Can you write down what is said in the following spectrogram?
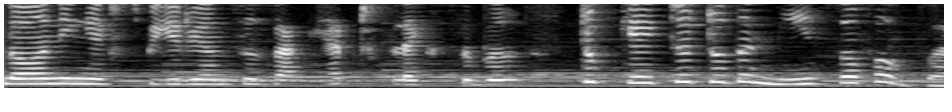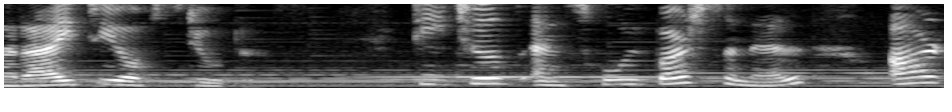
learning experiences are kept flexible to cater to the needs of a variety of students. Teachers and school personnel are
